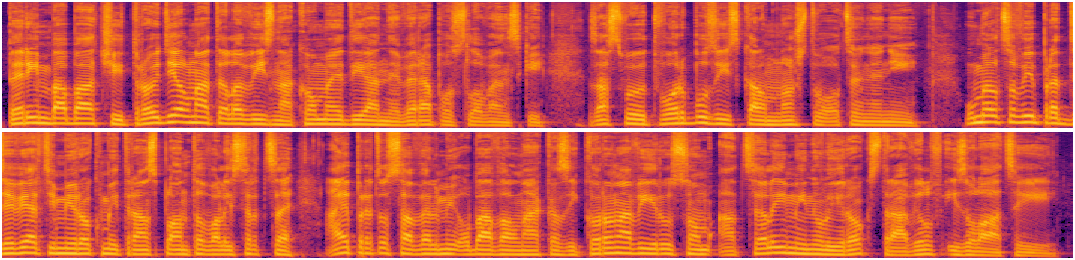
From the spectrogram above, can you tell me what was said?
Perimbaba či trojdielná televízna komédia Nevera po slovensky. Za svoju tvorbu získal množstvo ocenení. Umelcovi pred 9 rokmi transplantovali srdce, aj preto sa veľmi obával nákazy koronavírusom a celý minulý rok strávil v izolácii.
